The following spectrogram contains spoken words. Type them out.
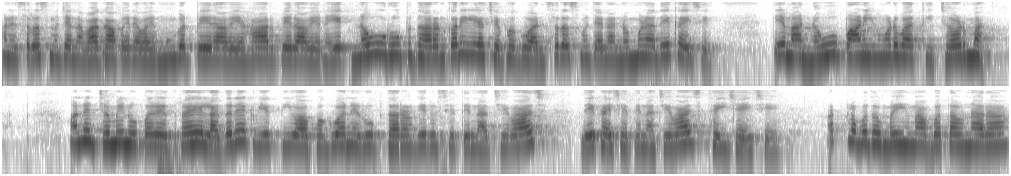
અને સરસ મજાના વાઘા પહેરાવે, મુંગટ પહેરાવે, હાર પહેરાવે અને એક નવું રૂપ ધારણ કરી લે છે ભગવાન. સરસ મજાના નમણા દેખાય છે. તેમાં નવું પાણી મળવાથી જળમાં અને જમીન ઉપર રહેલા દરેક વ્યક્તિઓ આ ભગવાને રૂપ ધારણ કર્યું છે. તેના જેવા જ દેખાય છે, તેના જેવા જ થઈ જાય છે. આટલો બધો મહિમા બતાવનારા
